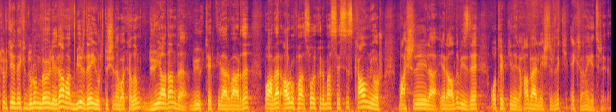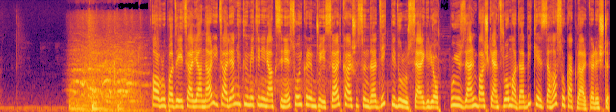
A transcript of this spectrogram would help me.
Türkiye'deki durum böyleydi ama bir de yurt dışına bakalım. Dünyadan da büyük tepkiler vardı. Bu haber Avrupa soykırıma sessiz kalmıyor başlığıyla yer aldı. Biz de o tepkileri haberleştirdik. Ekrana getirelim. Avrupa'da İtalyanlar İtalyan hükümetinin aksine soykırımcı İsrail karşısında dik bir duruş sergiliyor. Bu yüzden başkent Roma'da bir kez daha sokaklar karıştı.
